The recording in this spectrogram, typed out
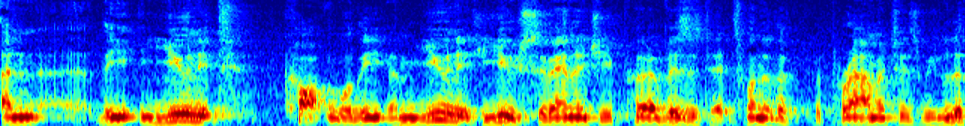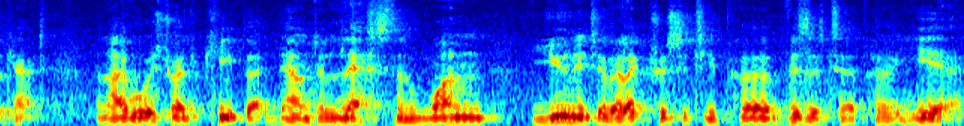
an, the unit cost, or the um, unit use of energy per visitor. It's one of the, the, parameters we look at, and I've always tried to keep that down to less than one unit of electricity per visitor per year.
